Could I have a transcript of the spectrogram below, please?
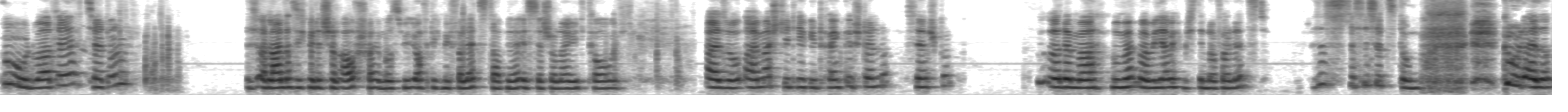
Gut, warte, Zettel. Ist allein, dass ich mir das schon aufschreiben muss, wie oft ich mich verletzt habe, ne, ist ja schon eigentlich traurig. Also, einmal steht hier Getränkeständer. Sehr spannend. Warte mal, Moment mal, wie habe ich mich denn da verletzt? Das ist, das ist jetzt dumm. Gut, also,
